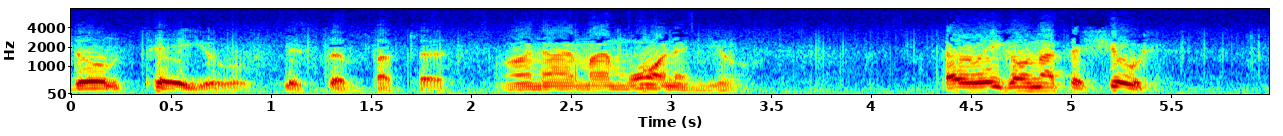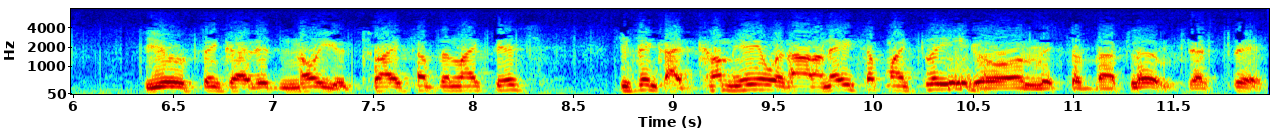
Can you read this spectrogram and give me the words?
don't pay you, Mr. Butler? Arnheim, I'm warning you. Tell Rigo not to shoot. Do you think I didn't know you'd try something like this? Do you think I'd come here without an ace up my sleeve? Go on, Mr. Butler. Just this.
